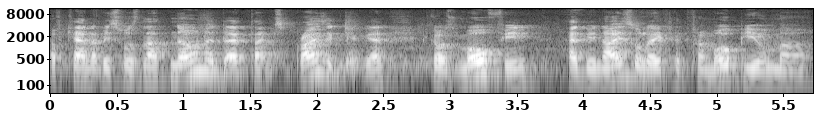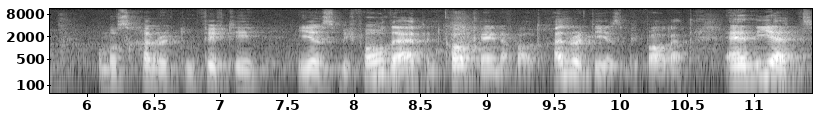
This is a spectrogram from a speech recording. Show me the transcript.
of cannabis was not known at that time, surprisingly again, because morphine had been isolated from opium uh, almost 150 years before that, and cocaine about 100 years before that, and yet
